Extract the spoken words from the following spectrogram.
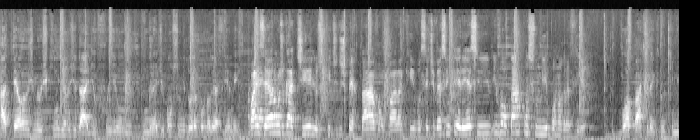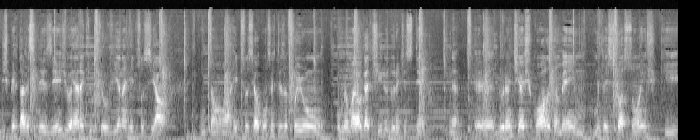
Até os meus 15 anos de idade, eu fui um, um grande consumidor da pornografia mesmo. Quais eram os gatilhos que te despertavam para que você tivesse interesse e voltar a consumir pornografia? Boa parte daquilo que me despertava esse desejo era aquilo que eu via na rede social. Então a rede social com certeza foi um, o meu maior gatilho durante esse tempo. Né? É, durante a escola também, muitas situações que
